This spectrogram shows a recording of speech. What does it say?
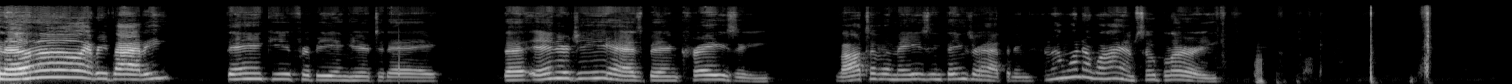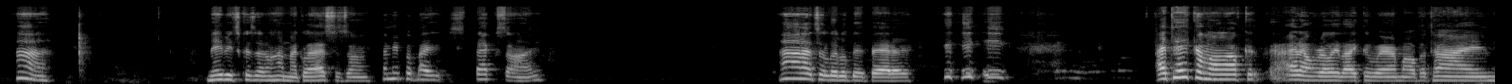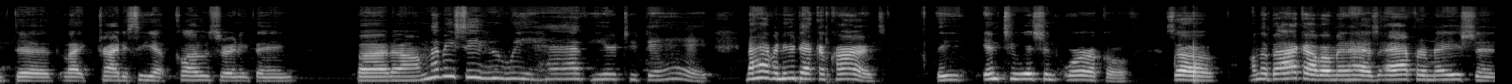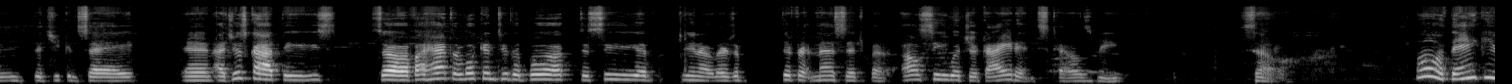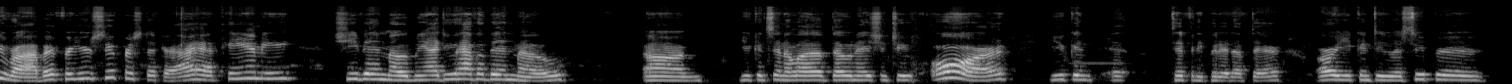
Hello, everybody. Thank you for being here today. The energy has been crazy. Lots of amazing things are happening. And I wonder why I'm so blurry. Huh. Maybe it's because I don't have my glasses on. Let me put my specs on. Ah, that's a little bit better. I take them off because I don't really like to wear them all the time to like try to see up close or anything. But um, let me see who we have here today. And I have a new deck of cards, the Intuition Oracle. So on the back of them, it has affirmation that you can say. And I just got these. So if I have to look into the book to see if, you know, there's a different message, but I'll see what your guidance tells me. So, oh, thank you, Robert, for your super sticker. I have Tammy. She Venmoed me. I do have a Venmo. Um, you can send a love donation to, or you can, uh, Tiffany put it up there, or you can do a super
